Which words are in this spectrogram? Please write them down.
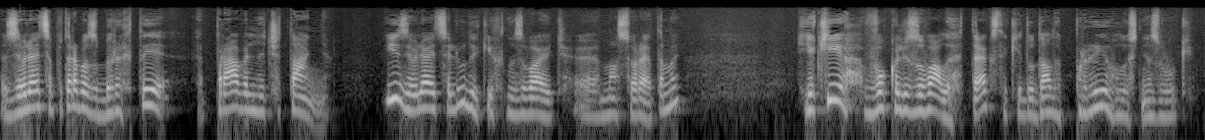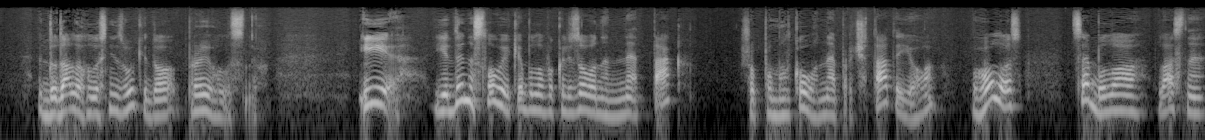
з'являється потреба зберегти правильне читання. І з'являються люди, яких називають е, масоретами, які вокалізували текст, які додали приголосні звуки, додали голосні звуки до приголосних. І єдине слово, яке було вокалізоване не так, щоб помилково не прочитати його, голос, це була, власне,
